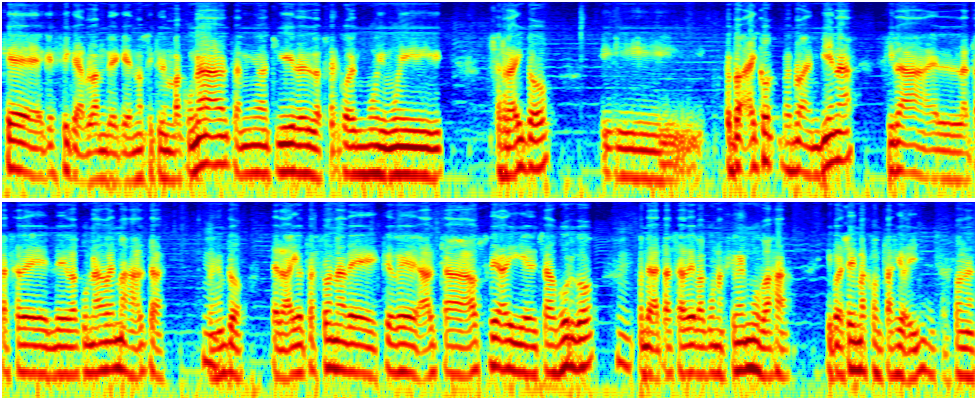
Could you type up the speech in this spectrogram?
que, que sí que hablan de que no se quieren vacunar. También aquí el acerco es muy, muy cerradito. Y por ejemplo, hay por ejemplo, en Viena sí la, el- la tasa de, de vacunados es más alta, por Mm. ejemplo. Pero hay otra zona de, creo que Alta Austria y el Salzburgo, Mm. donde la tasa de vacunación es muy baja. Y por eso hay más contagio ahí, en esa zona.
